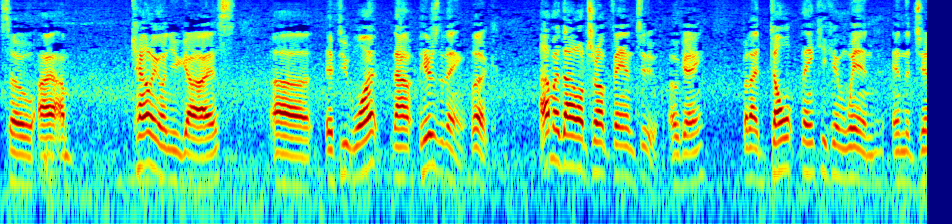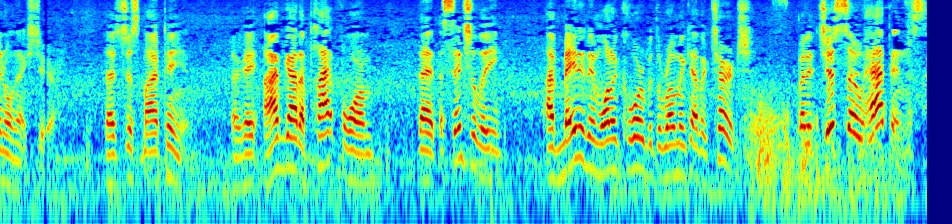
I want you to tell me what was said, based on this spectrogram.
So I, I'm counting on you guys uh, if you want, now here's the thing. Look, I'm a Donald Trump fan too, okay? But I don't think he can win in the general next year. That's just my opinion, okay? I've got a platform that essentially I've made it in one accord with the Roman Catholic Church, but it just so happens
